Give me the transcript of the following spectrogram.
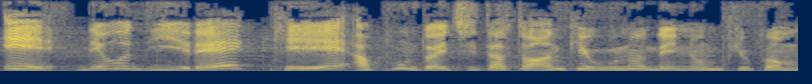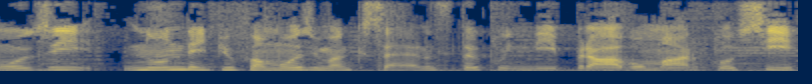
E devo dire che appunto hai citato anche uno dei non più famosi, non dei più famosi Max Ernst, quindi bravo Marco, sì.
